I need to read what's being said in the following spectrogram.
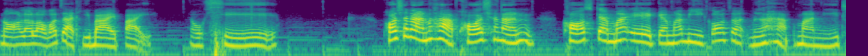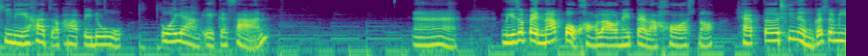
เนาะแล้วเราก็จะอธิบายไปโอเค เพราะฉะนั้นค่ะ เพราะฉะนั้นคอสแกมมา A แกมมา B ก็จะเนื้อหาประมาณนี้ทีนี้ค่ะจะพาไปดูตัวอย่างเอกสารอ่าอันนี้จะเป็นหน้าปกของเราในแต่ละคอร์สเนาะ chapter ที่ 1 ก็จะมี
